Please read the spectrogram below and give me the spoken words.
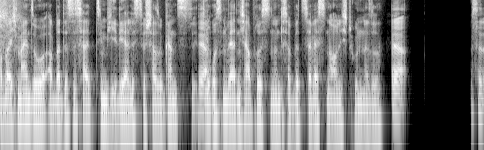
Aber ich meine so, aber das ist halt ziemlich idealistisch. Also kannst, Ja. die Russen werden nicht abrüsten und deshalb wird es der Westen auch nicht tun. Also ja. Halt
